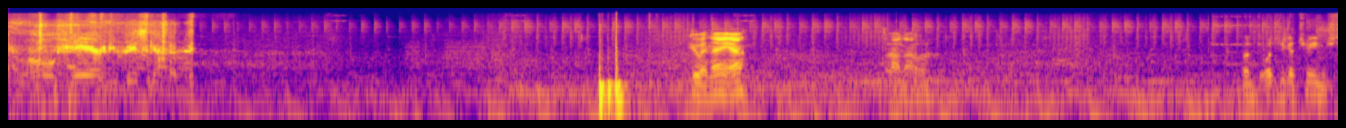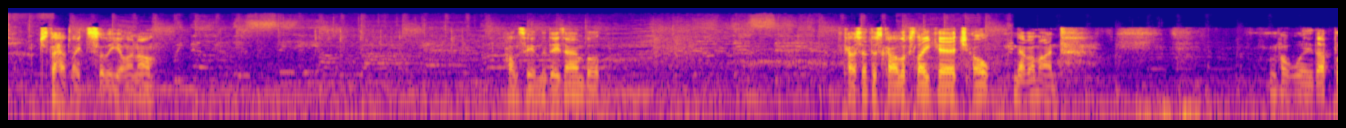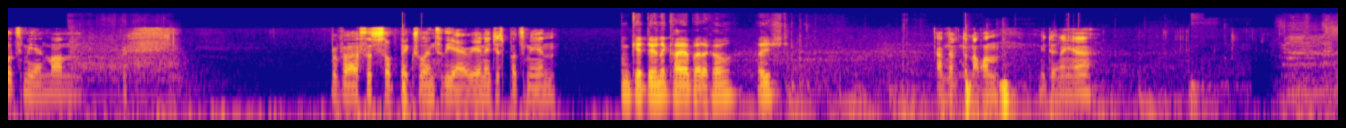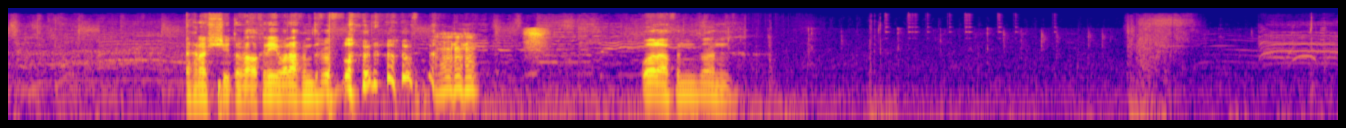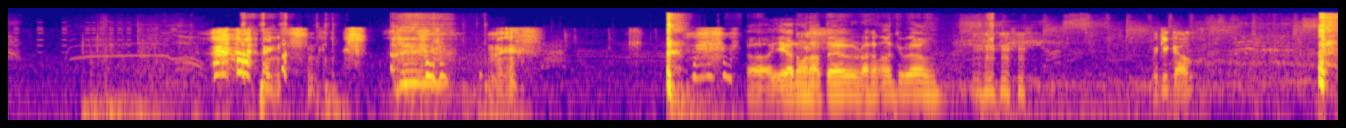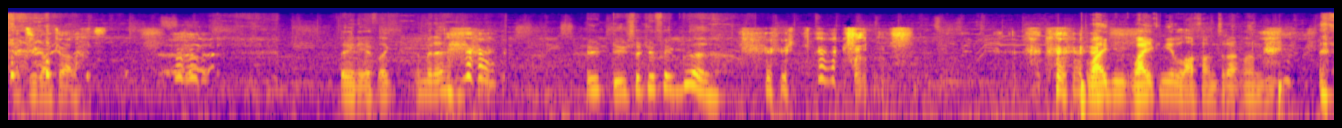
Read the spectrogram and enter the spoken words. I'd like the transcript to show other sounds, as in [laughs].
It's gotta be. You in there, yeah? Oh no, What what did you get changed? just the headlights of the yellow arm. Can't see it in the daytime, but. Cat said this car looks like uh, ch- oh, never mind. [laughs] No way, that puts me in, man. Reverse the subpixel into the area and it just puts me in. Some kid doing a Cayo Perico heist. I've never done that one. You're doing it, yeah? They're gonna shoot the Valkyrie. What happens if it blown up? [laughs] what happens when? [laughs] [laughs] Oh yeah, don't want out there. Rocket launcher, bro. Where'd you go? Where did you go to Alice? Staying here for like a minute. [laughs] Who do such a thing, bro? [laughs] Why can why can you lock onto that man? [laughs]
